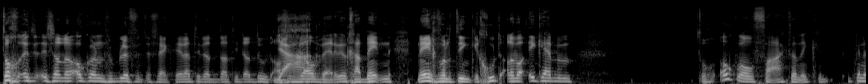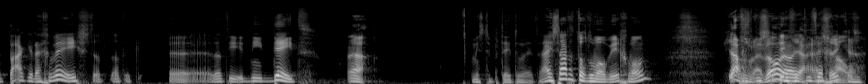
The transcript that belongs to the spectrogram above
Toch is dat ook een verbluffend effect, hè, dat, hij dat, dat hij dat doet. Als Ja. het wel werkt. Het gaat 9 van de 10 keer goed. Alhoewel, ik heb hem toch ook wel vaak... Dat ik, ik ben een paar keer daar geweest, dat, dat, ik, eh, dat hij het niet deed. Ja, Mr. Potato Head. Hij staat er toch nog wel weer gewoon? ja volgens mij wel. Ja, ja, zeker.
